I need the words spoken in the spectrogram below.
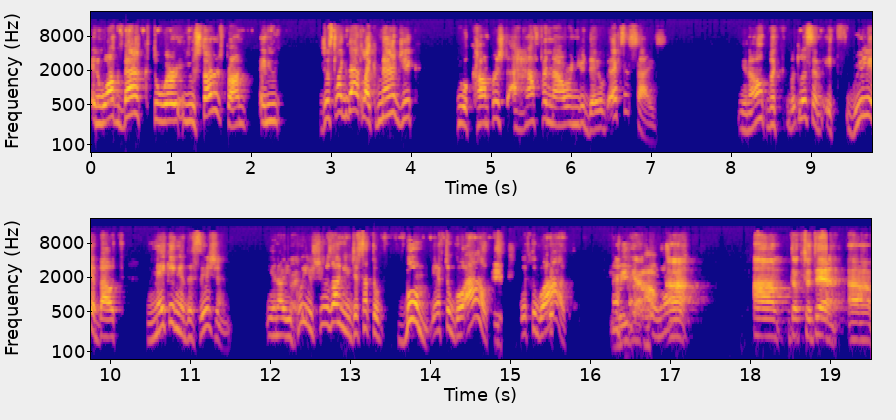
and walk back to where you started from. And you, just like that, like magic, you accomplished a half an hour in your day of exercise. You know, but but listen, it's really about making a decision. You know, you right. put your shoes on, you just have to boom, you have to go out. You have to go out. Leave it out. Uh, um, Dr. Dan, uh,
